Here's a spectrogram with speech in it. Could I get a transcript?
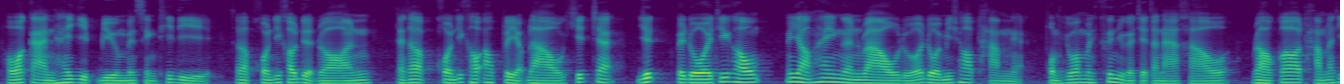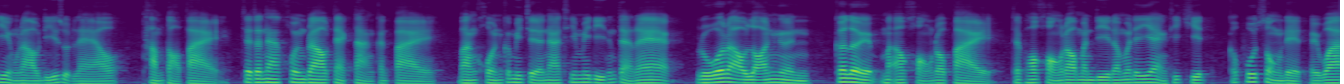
เพราะว่าการให้หยิบยืมเป็นสิ่งที่ดีสำหรับคนที่เขาเดือดร้อน แต่สำหรับคนที่เขาเอาเปรียบเราคิดจะ ยึดไปโดยที่เขาไม่ยอมให้เงินเราหรือว่าโดยไม่ชอบทำเนี่ย ผมคิดว่ามันขึ้นอยู่กับเจตนาเขา เราก็ทำหน้าที่ของเราดีที่สุดแล้วทำต่อไป เจตนาคนเราแตกต่างกันไป บางคนก็มีเจตนาที่ไม่ดีตั้งแต่แรก รู้ว่าเราร้อนเงินก็เลยมาเอาของเราไป แต่พอของเรามันดีแล้วไม่ได้แย่อย่างที่คิด ก็พูดส่งเดชไปว่า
